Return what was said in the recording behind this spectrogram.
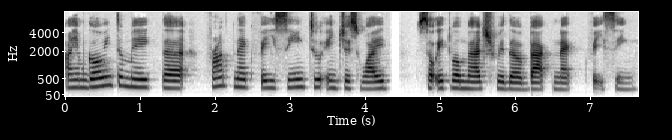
I am going to make the front neck facing 2 inches wide so it will match with the back neck facing.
